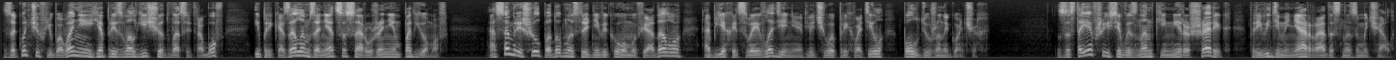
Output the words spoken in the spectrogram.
Закончив любование, я призвал еще 20 рабов и приказал им заняться сооружением подъемов, а сам решил, подобно средневековому феодалу, объехать свои владения, для чего прихватил полдюжины гончих. Застоявшийся в изнанке мира шарик при виде меня радостно замычал.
